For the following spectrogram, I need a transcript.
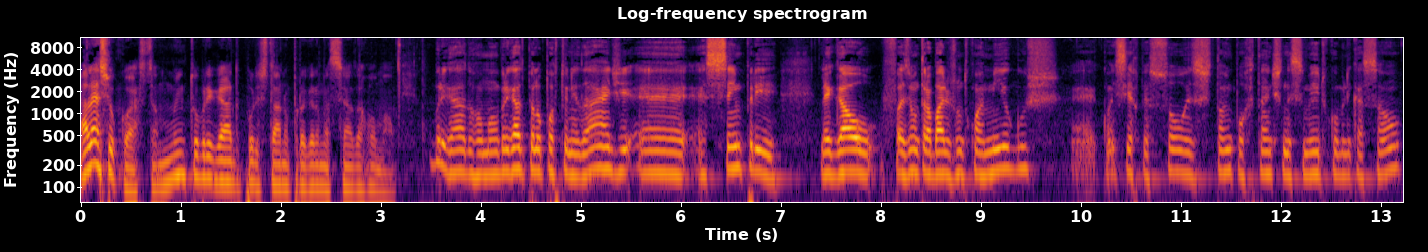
Alessio Costa, muito obrigado por estar no programa César Romão. Obrigado, Romão. Obrigado pela oportunidade. É, é sempre legal fazer um trabalho junto com amigos, é, conhecer pessoas tão importantes nesse meio de comunicação.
